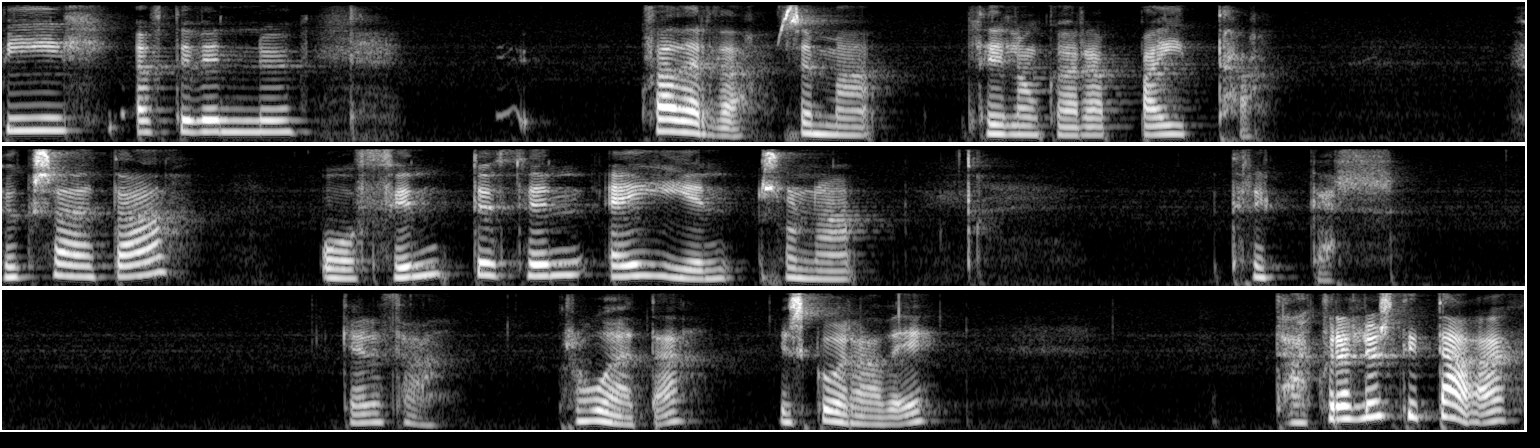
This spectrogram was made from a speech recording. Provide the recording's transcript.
bíl eftir vinnu. Hvað er það sem þið langar að bæta? Hugsa þetta og fyndu þinn eigin svona tryggar gerðu það. Prófa þetta, ég skoraði takk fyrir að hlusta í dag.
